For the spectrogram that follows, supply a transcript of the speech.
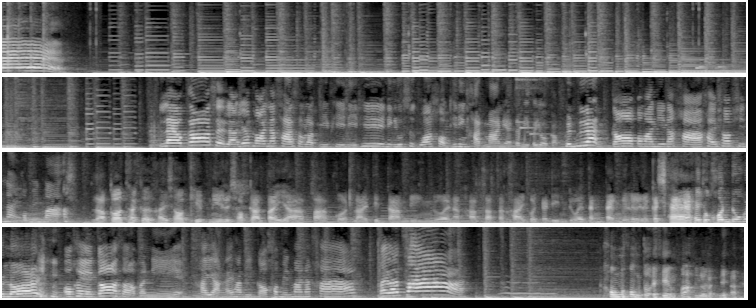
แแล้วก็เสร็จแล้วเรียบร้อยนะคะสำหรับ EP นี้ที่นิ้งรู้สึกว่าของที่นิ้งคัดมาเนี่ยจะมีประโยชน์กับเพื่อนๆ ก็ประมาณนี้นะคะ ใครชอบชิ้นไหนคอมเมนต์มา แล้วก็ถ้าเกิดใครชอบคลิปนี้หรือชอบการป้ายยาฝากกดไลค์ติดตามดิงด้วยนะครับ subscribe กดกระดิ่งด้วยแตงๆไปเลย แล้วก็แชร์ให้ทุกคนดูไปเลย โอเคก็สำหรับวันนี้ใครอยากให้ทำอีกก็คอมเมนต์มานะคะ ไปแล้วจ้า เขางงตัวเองมากเลยแบบเนี้ย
